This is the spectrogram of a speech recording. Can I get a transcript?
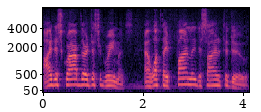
I described their disagreements and what they finally decided to do.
